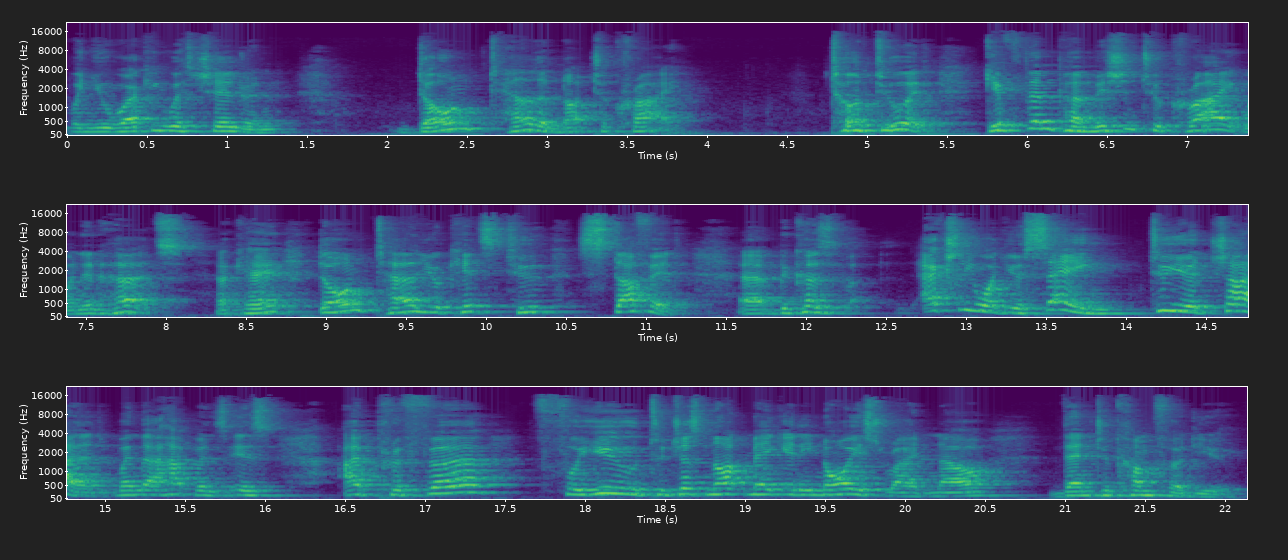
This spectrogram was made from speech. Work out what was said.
when you're working with children, don't tell them not to cry. Don't do it. Give them permission to cry when it hurts. Okay? Don't tell your kids to stuff it. Uh, because actually, what you're saying to your child when that happens is, I prefer for you to just not make any noise right now than to comfort you.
